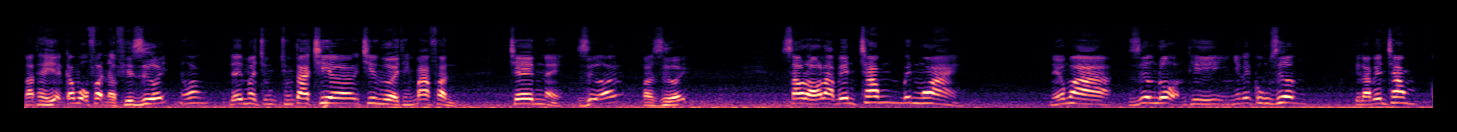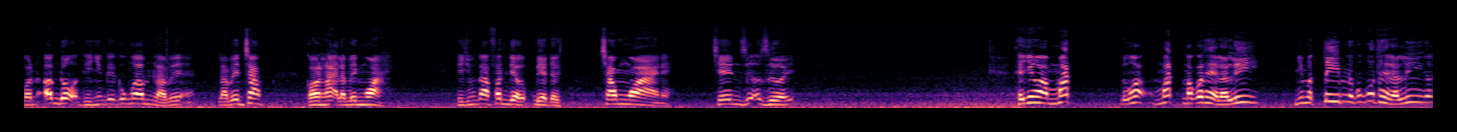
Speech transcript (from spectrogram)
là thể hiện các bộ phận ở phía dưới, đúng không? Đây mà chúng chúng ta chia chia người thành ba phần, trên này, giữa và dưới. Sau đó là bên trong, bên ngoài. Nếu mà dương độn thì những cái cung dương thì là bên trong còn âm độn thì những cái cung âm là bên là bên trong còn lại là bên ngoài. Thì chúng ta phân được biệt được trong ngoài này trên giữa dưới. Thế nhưng mà mắt đúng không? Mắt nó có thể là ly nhưng mà tim nó cũng có thể là ly cơ.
